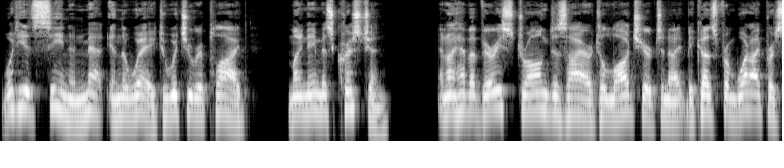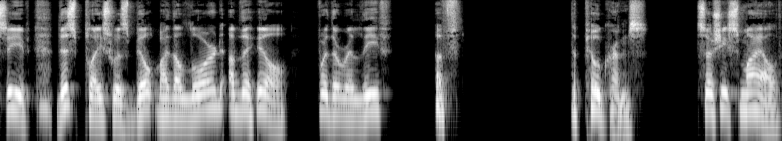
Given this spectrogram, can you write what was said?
what he had seen and met in the way, to which he replied, My name is Christian and I have a very strong desire to lodge here tonight because, from what I perceive, this place was built by the Lord of the hill for the relief of the pilgrims. So she smiled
